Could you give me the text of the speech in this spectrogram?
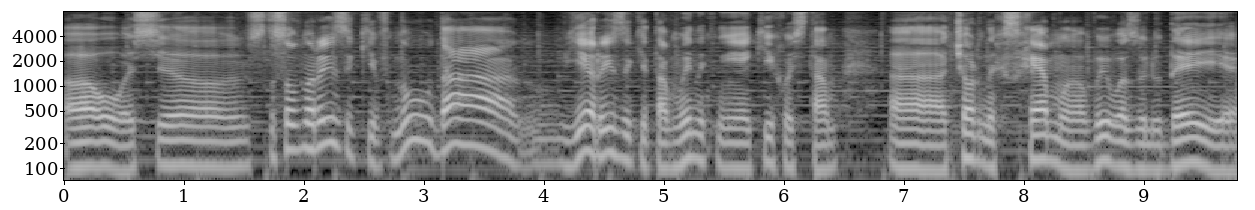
Ось е, стосовно ризиків, ну да, є ризики там виникнення якихось там чорних схем вивозу людей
